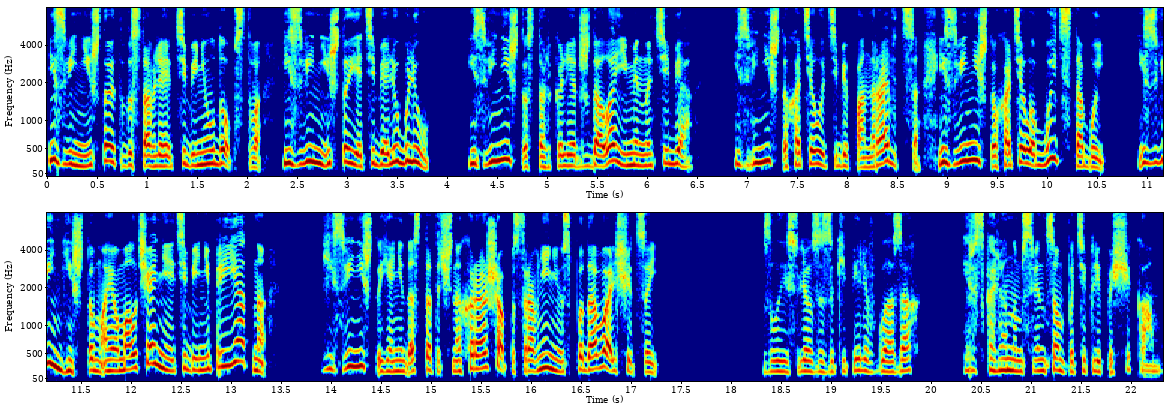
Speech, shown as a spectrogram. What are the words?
Извини, что это доставляет тебе неудобства. Извини, что я тебя люблю. Извини, что столько лет ждала именно тебя. Извини, что хотела тебе понравиться. Извини, что хотела быть с тобой. Извини, что мое молчание тебе неприятно. Извини, что я недостаточно хороша по сравнению с подавальщицей. Злые слезы закипели в глазах и раскаленным свинцом потекли по щекам.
